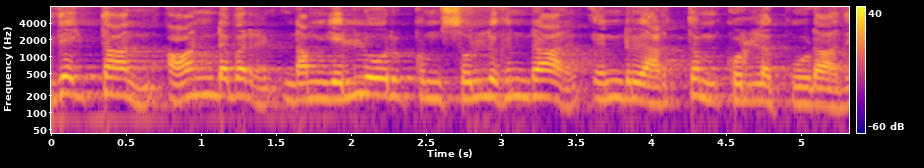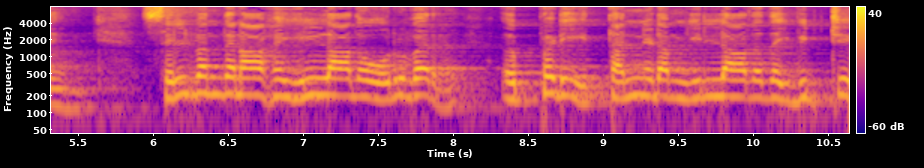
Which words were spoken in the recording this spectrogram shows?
இதைத்தான் ஆண்டவர் நம் எல்லோருக்கும் சொல்லுகின்றார் என்று அர்த்தம் கொள்ளக்கூடாது. செல்வந்தனாக இல்லாத ஒருவர் எப்படி தன்னிடம் இல்லாததை விற்று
